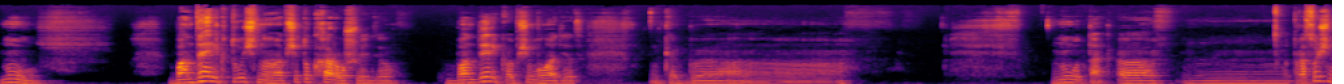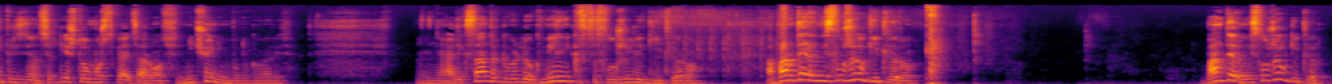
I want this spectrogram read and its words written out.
Ну, Бондарик точно вообще только хорошее делал. Бандерик вообще молодец. Как бы а, ну, вот так. А, просроченный президент. Сергей, что вы можете сказать о Ронсе? Ничего не буду говорить. Александр Гаврилюк. Мельниковцы служили Гитлеру. А Бандера не служил Гитлеру? Бандера не служил Гитлеру?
